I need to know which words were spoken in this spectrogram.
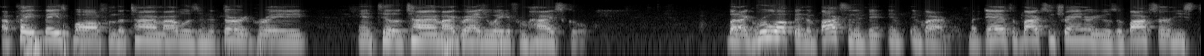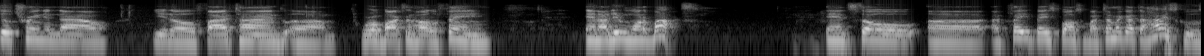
I played baseball from the time I was in the third grade until the time I graduated from high school. But I grew up in the boxing environment. My dad's a boxing trainer. He was a boxer. He's still training now, you know, five times um, World Boxing Hall of Fame. And I didn't want to box. And so uh, I played baseball. So by the time I got to high school,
